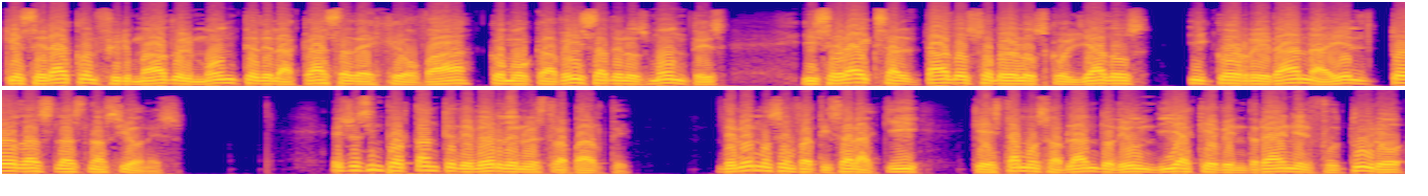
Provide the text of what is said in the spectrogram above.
que será confirmado el monte de la casa de Jehová como cabeza de los montes, y será exaltado sobre los collados, y correrán a él todas las naciones. Eso es importante de ver de nuestra parte. Debemos enfatizar aquí que estamos hablando de un día que vendrá en el futuro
